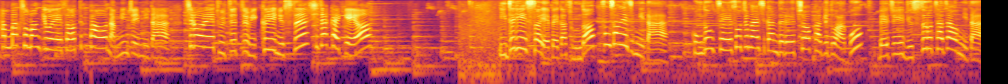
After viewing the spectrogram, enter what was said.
한박소망교회에서 특파원 안민주입니다. 7월의 둘째 주 위클리 뉴스 시작할게요. 이들이 있어 예배가 좀 더 풍성해집니다. 공동체의 소중한 시간들을 추억하기도 하고 매주일 뉴스로 찾아옵니다.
